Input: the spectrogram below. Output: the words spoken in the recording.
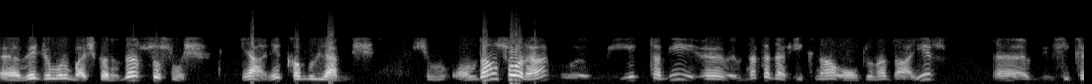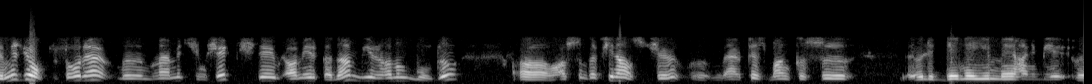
Ve Cumhurbaşkanı da susmuş. Yani kabullenmiş. Şimdi ondan sonra ilk tabii ne kadar ikna olduğuna dair e, fikrimiz yoktu. Sonra e, Mehmet Şimşek işte Amerika'dan bir hanım buldu. E, aslında finansçı, e, Merkez Bankası öyle deneyimi hani bir e,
